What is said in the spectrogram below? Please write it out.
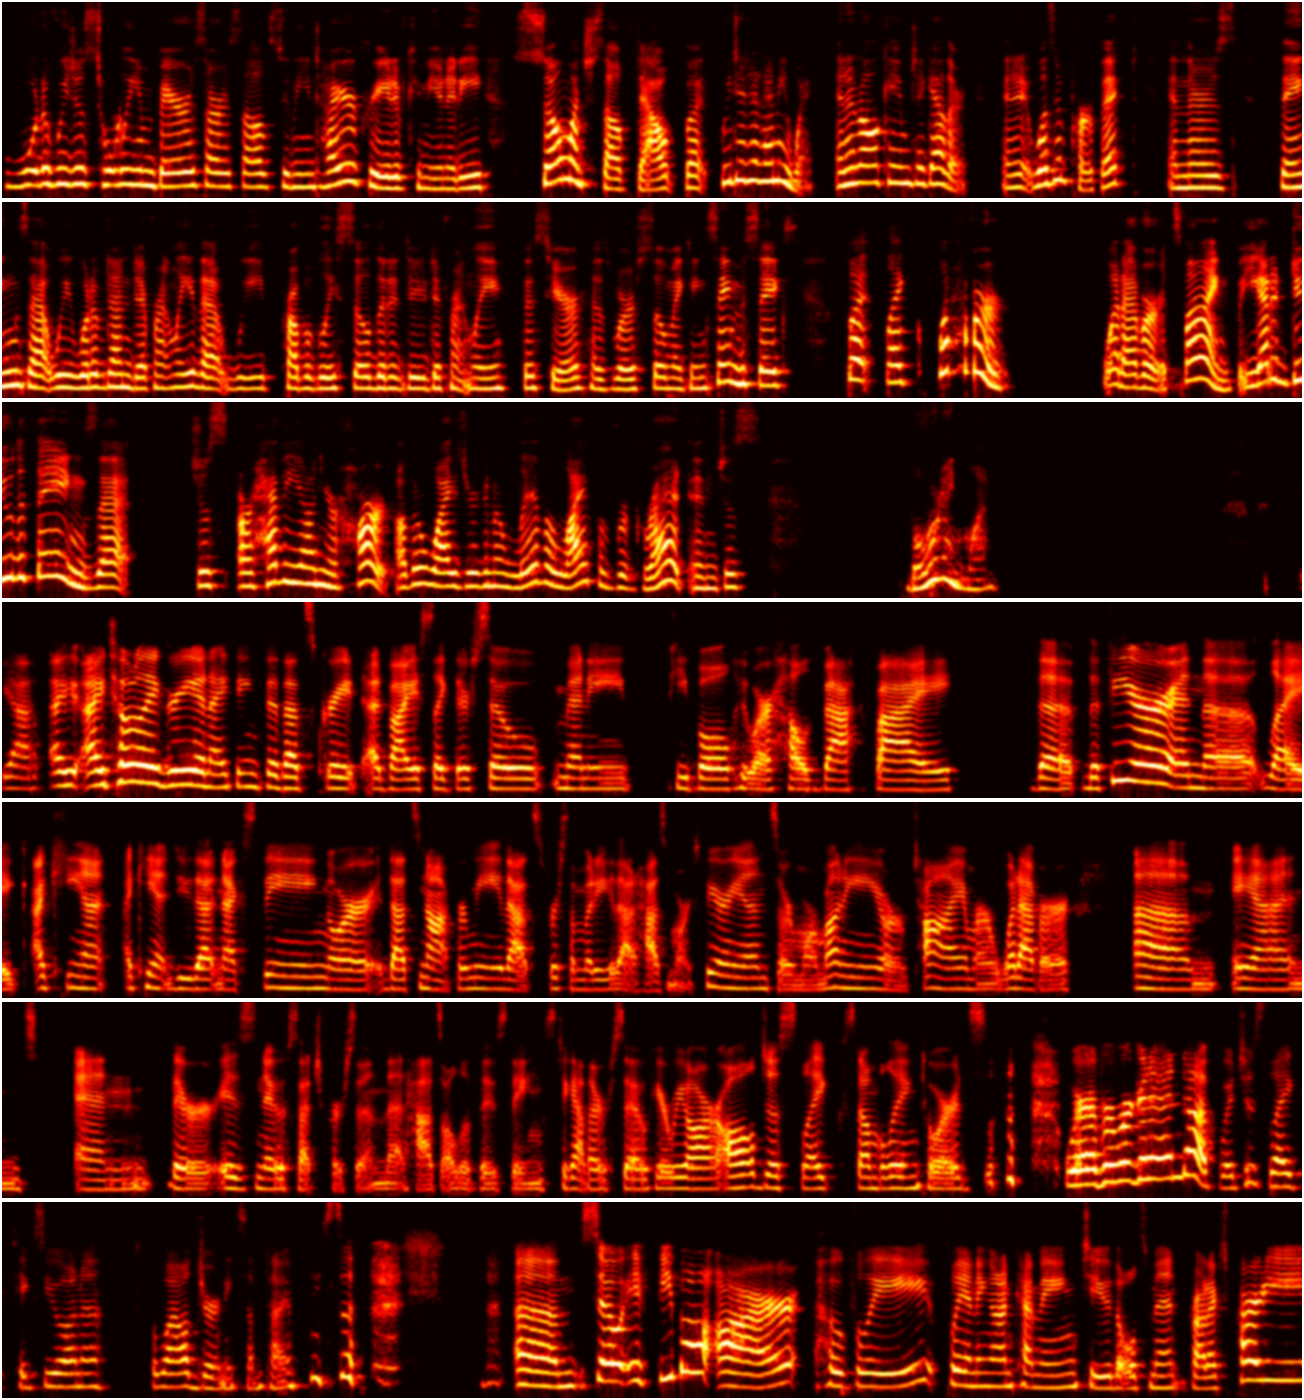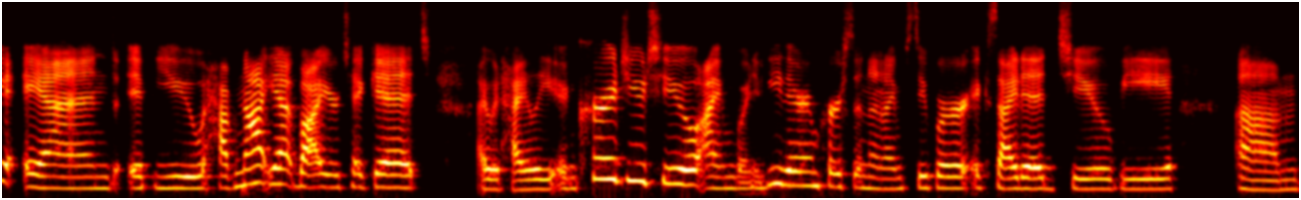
what if we just totally embarrass ourselves to the entire creative community? So much self doubt, but we did it anyway. And it all came together. And it wasn't perfect. And there's things that we would have done differently that we probably still didn't do differently this year as we're still making same mistakes. But like, whatever, whatever, it's fine. But you got to do the things that just are heavy on your heart. Otherwise, you're going to live a life of regret and just boring one. Yeah, I I totally agree and I think that that's great advice. Like there's so many people who are held back by the the fear and the like I can't I can't do that next thing or that's not for me, that's for somebody that has more experience or more money or time or whatever. Um and and there is no such person that has all of those things together so here we are all just like stumbling towards wherever we're going to end up which is like takes you on a, a wild journey sometimes um so if people are hopefully planning on coming to the ultimate product party and if you have not yet bought your ticket i would highly encourage you to i'm going to be there in person and i'm super excited to be um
